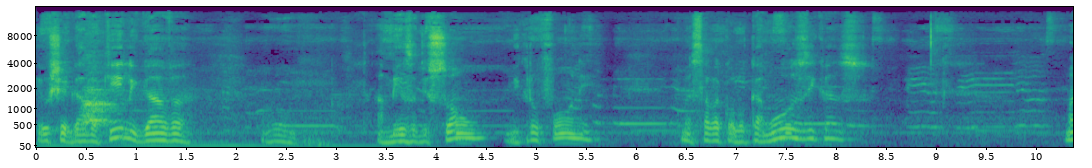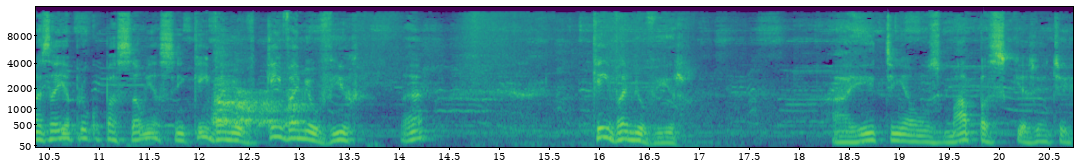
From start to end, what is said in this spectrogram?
eu chegava aqui, ligava a mesa de som, microfone, começava a colocar músicas. Mas aí a preocupação é assim, quem vai me ouvir? Quem vai me ouvir? Né? Quem vai me ouvir? Aí tinha uns mapas que a gente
